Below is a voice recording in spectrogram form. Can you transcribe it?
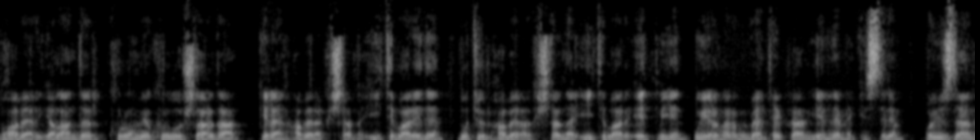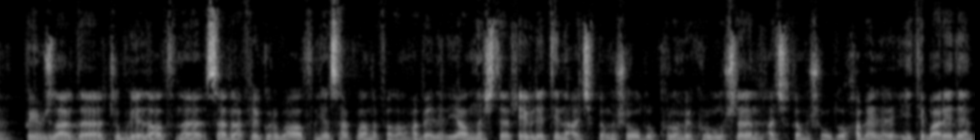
Bu haber yalandır. Kurum ve kuruluşlardan gelen haber akışlarına itibar edin. Bu tür haber akışlarına itibar etmeyin. Uyarılarımı ben tekrar yenilemek isterim. O yüzden kuyumcularda Cumhuriyet altını, Sarrafe grubu altını yasaklandı falan haberleri yanlıştır. Devletin açıklamış olduğu, kurum ve kuruluşların açıklamış olduğu haberlere itibar edin.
